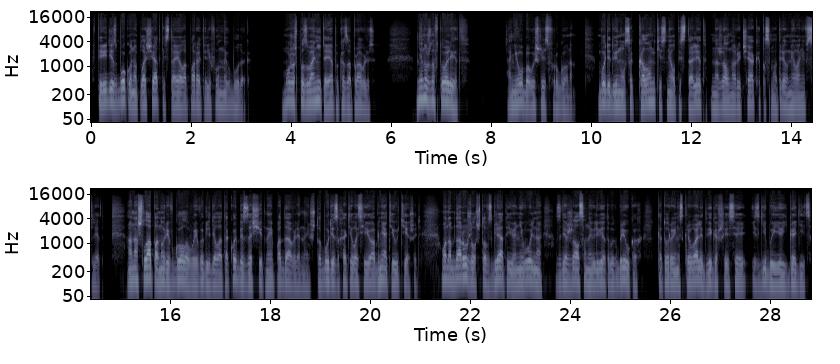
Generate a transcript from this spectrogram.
Впереди сбоку на площадке стояла пара телефонных будок. «Можешь позвонить, а я пока заправлюсь. Мне нужно в туалет». Они оба вышли из фургона. Боди двинулся к колонке, снял пистолет, нажал на рычаг и посмотрел Мелани вслед. Она шла, понурив голову, и выглядела такой беззащитной и подавленной, что Боди захотелось ее обнять и утешить. Он обнаружил, что взгляд ее невольно задержался на вельветовых брюках, которые не скрывали двигавшиеся изгибы ее ягодиц.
